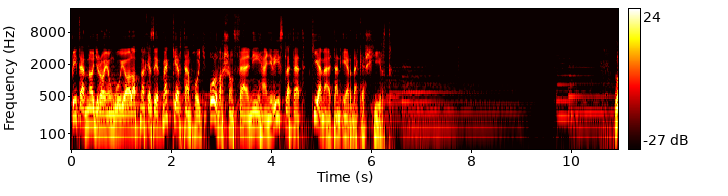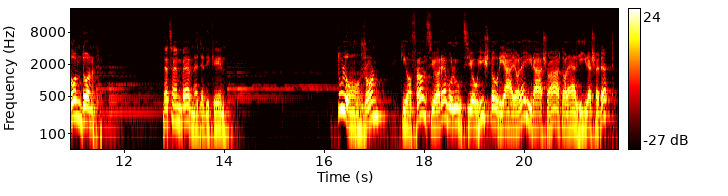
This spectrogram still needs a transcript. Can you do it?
Péter nagy rajongója alapnak, ezért megkértem, hogy olvasson fel néhány részletet, kiemelten érdekes hírt. London, december 4-én. Toulonjon, ki a francia revolúció históriája leírása által elhíresedett,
